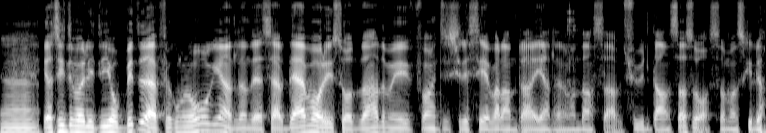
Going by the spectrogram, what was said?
Eh, Jag tyckte det var lite jobbigt det där, för jag kommer ihåg egentligen det, så här, där var det ju så, då hade man ju, man inte skulle se varandra egentligen när man dansade, fuldansa så, så man skulle,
